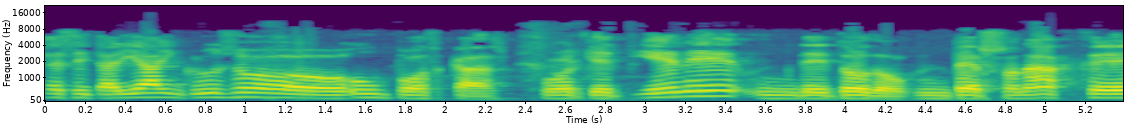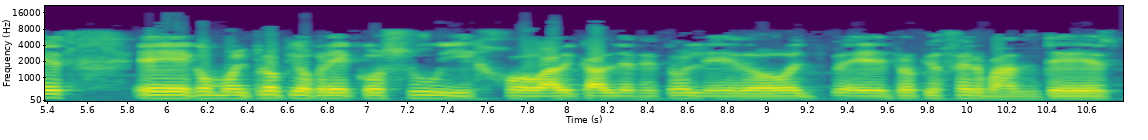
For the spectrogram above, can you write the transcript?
necesitaría incluso un podcast, porque tiene de todo. Personajes eh, como el propio Greco, su hijo, alcalde de Toledo, el propio Cervantes,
